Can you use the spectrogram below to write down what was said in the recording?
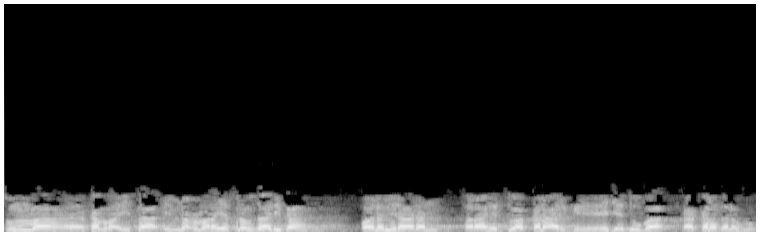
ثم كم رأيت ابن عمر يصنع ذلك قال مرارا ترى هدو أكن أرجع يجي دوبا أكن دلقو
